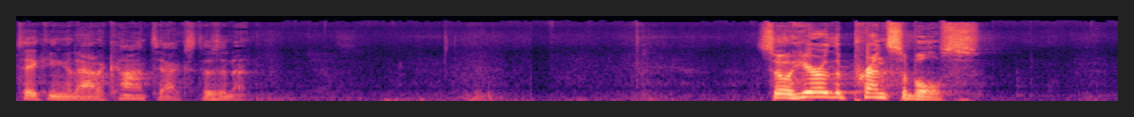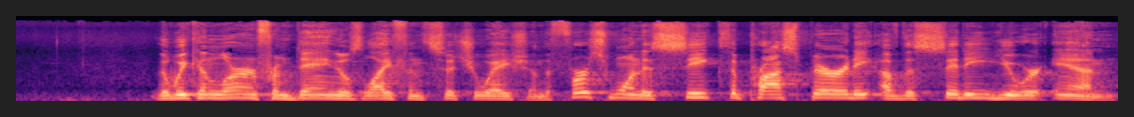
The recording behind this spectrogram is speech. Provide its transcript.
taking it out of context, isn't it? So here are the principles that we can learn from Daniel's life and situation. The first one is seek the prosperity of the city you are in.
